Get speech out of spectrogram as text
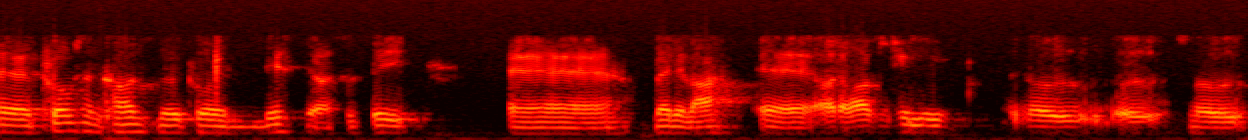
øh, pros and cons ned på en liste, og så se, øh, hvad det var. Øh, og der var selvfølgelig noget, noget, sådan noget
